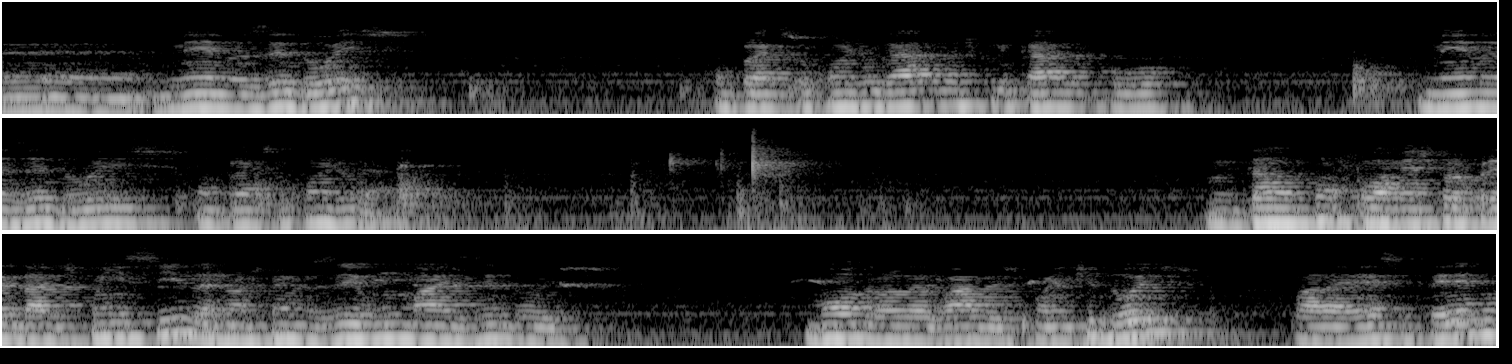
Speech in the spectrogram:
é, menos Z2 complexo conjugado multiplicado por menos Z2 complexo conjugado. Então, conforme as propriedades conhecidas, nós temos Z1 mais Z2 módulo elevado a expoente 2 para esse termo,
